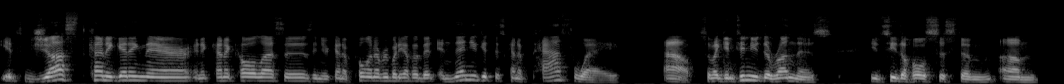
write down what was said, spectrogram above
it's just kind of getting there and it kind of coalesces and you're kind of pulling everybody up a bit. And then you get this kind of pathway out. So if I continued to run this, you'd see the whole system um,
